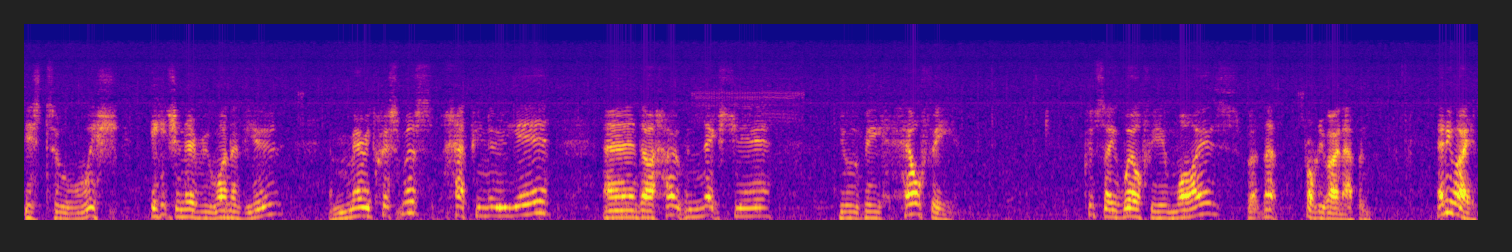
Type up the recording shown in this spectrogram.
is to wish each and every one of you a Merry Christmas, Happy New Year, and I hope next year you'll be healthy. Could say wealthy and wise, but that probably won't happen. Anyway,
